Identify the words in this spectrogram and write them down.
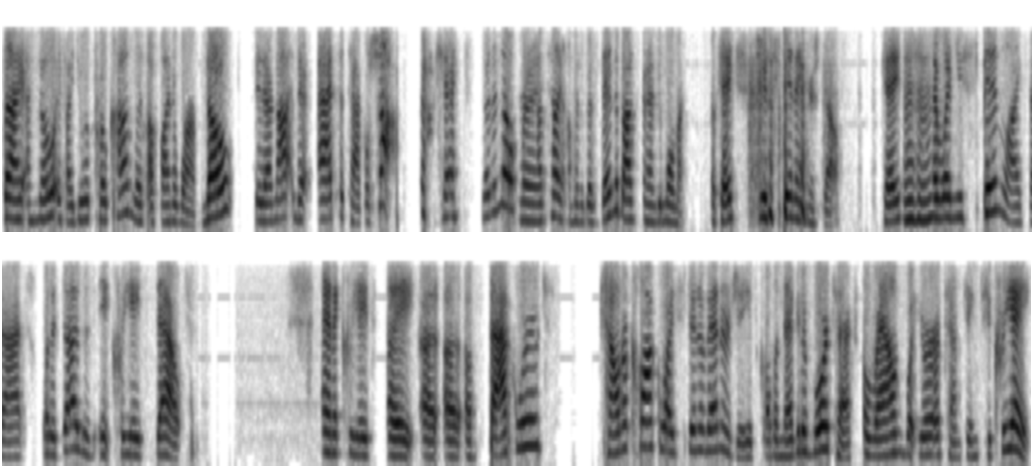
but I, I know if I do a pro con list, I'll find a worm. No, they're not. They're at the tackle shop. Okay, no, no, no. Right. I'm telling you, I'm going to go stay in the box and I'm do more money. Okay, you're spinning yourself. Okay, mm-hmm. and when you spin like that, what it does is it creates doubt and it creates a a, a, a backwards counterclockwise spin of energy. It's called a negative vortex around what you're attempting to create.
